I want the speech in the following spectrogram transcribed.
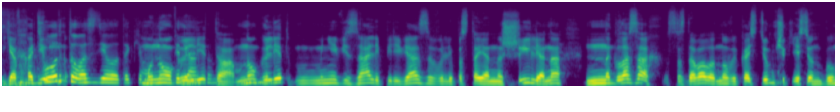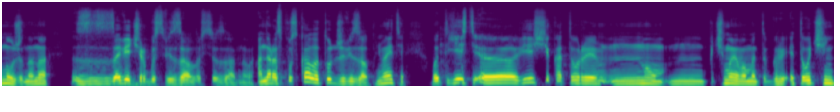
Я входил... Вот кто вас сделал таким много педантом. лет, да, много лет мне вязали, перевязывали, постоянно шили. Она на глазах создавала новый костюмчик, если он был нужен. Она за вечер бы связала все заново. Она распускала, тут же вязала. Понимаете? Вот есть э, вещи, которые, ну, почему я вам это говорю? Это очень э,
